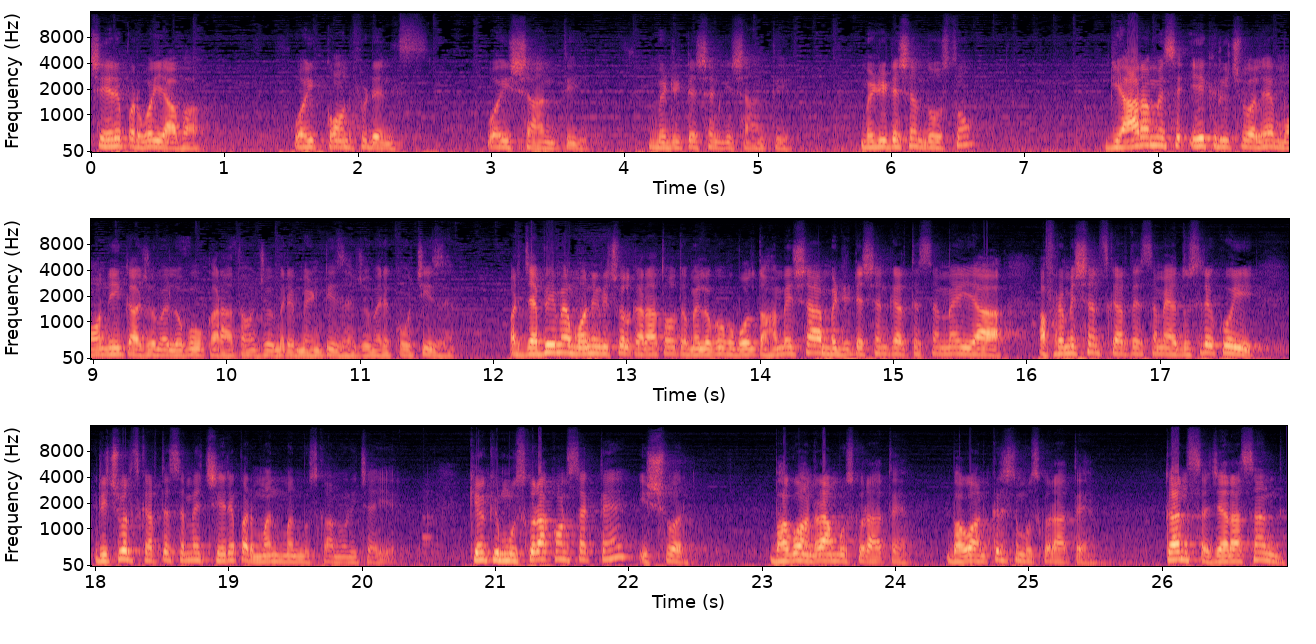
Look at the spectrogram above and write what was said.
चेहरे पर वही आभा, वही कॉन्फिडेंस वही शांति मेडिटेशन की शांति। मेडिटेशन दोस्तों, ग्यारह में से एक रिचुअल है मॉर्निंग का, जो मैं लोगों को कराता हूँ, जो मेरे मेंटीज हैं, जो मेरे कोचिज हैं। और जब भी मैं मॉर्निंग रिचुअल कराता हूँ तो मैं लोगों को बोलता हूँ, हमेशा मेडिटेशन करते समय या अफर्मेशन करते समय या दूसरे कोई रिचुअल्स करते समय चेहरे पर मन मन मुस्कान होनी चाहिए। क्योंकि मुस्कुरा कौन सकते हैं? ईश्वर। भगवान राम मुस्कुराते हैं, भगवान कृष्ण मुस्कुराते हैं, कंस जरासंध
